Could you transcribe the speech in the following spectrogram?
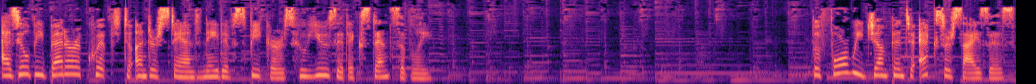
as you'll be better equipped to understand native speakers who use it extensively. Before we jump into exercises,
